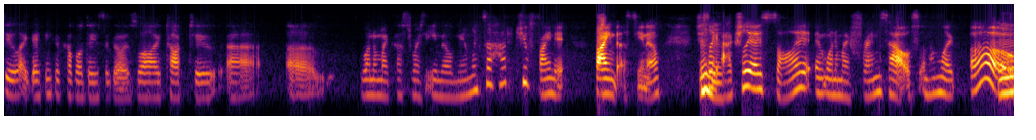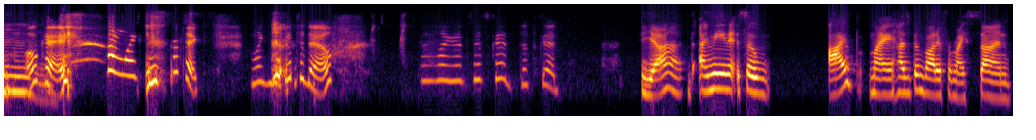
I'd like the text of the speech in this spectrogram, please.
too like i think a couple of days ago as well i talked to uh, uh, one of my customers emailed me i'm like so how did you find it find us you know she's mm-hmm. like actually i saw it at one of my friend's house and i'm like oh mm. okay i'm like perfect I'm like, good to know. I was like, that's good. That's good. Yeah. I mean, so I, my husband bought it for my son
